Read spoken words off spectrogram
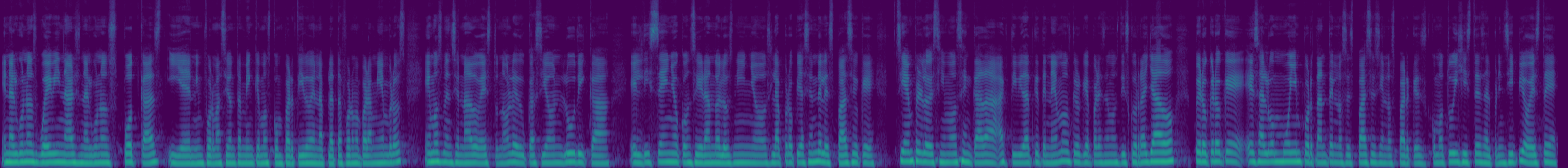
En algunos webinars, en algunos podcasts y en información también que hemos compartido en la plataforma para miembros, hemos mencionado esto, ¿no? La educación lúdica, el diseño considerando a los niños, la apropiación del espacio que siempre lo decimos en cada actividad que tenemos, creo que aparecemos disco rayado, pero creo que es algo muy importante en los espacios y en los parques. Como tú dijiste al principio, este,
